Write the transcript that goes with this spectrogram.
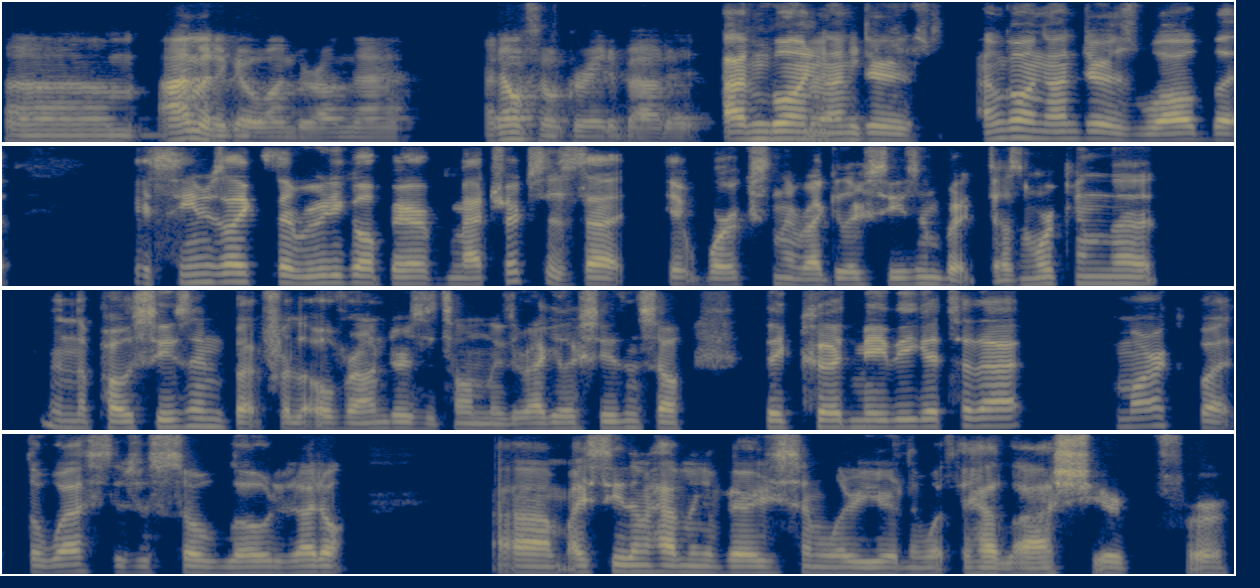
Um, I'm going to go under on that. I don't feel great about it. I'm going under. Think... I'm going under as well, but it seems like the Rudy Gobert metrics is that it works in the regular season, but it doesn't work in the in the postseason. But for the over unders, it's only the regular season, so they could maybe get to that mark. But the West is just so loaded. I don't. Um, I see them having a very similar year than what they had last year for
